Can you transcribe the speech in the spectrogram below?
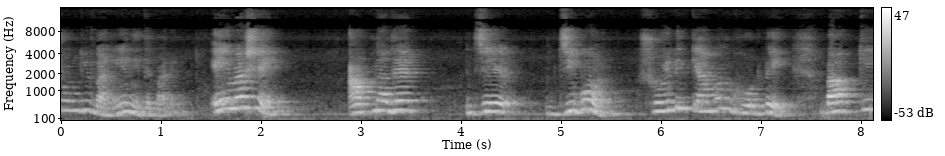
সঙ্গী বানিয়ে নিতে পারেন। এই মাসে আপনাদের যে জীবন, শৈলী কেমন ঘটবে বা কি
